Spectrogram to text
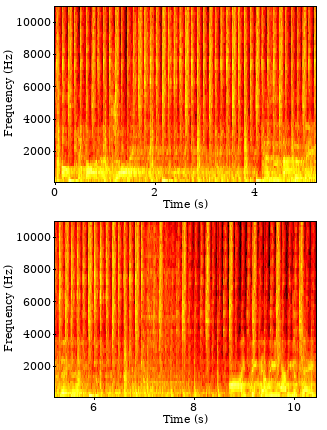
Smoking on a joint. This is not the thing to do. I think that we have to take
